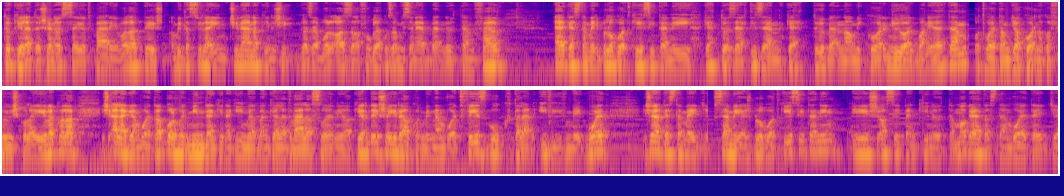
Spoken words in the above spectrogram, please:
tökéletesen összejött pár év alatt, és amit a szüleim csinálnak, én is igazából azzal foglalkozom, hiszen ebben nőttem fel. Elkezdtem egy blogot készíteni 2012-ben, amikor New Yorkban éltem, ott voltam gyakornok a főiskolai évek alatt, és elegem volt abból, hogy mindenkinek e-mailben kellett válaszolni a kérdéseire, akkor még nem volt Facebook, talán Iviv még volt, és elkezdtem egy személyes blogot készíteni, és azt szépen kinőtte magát, aztán volt egy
